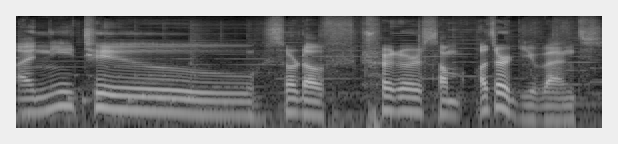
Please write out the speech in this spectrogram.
I need to sort of trigger some other event.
